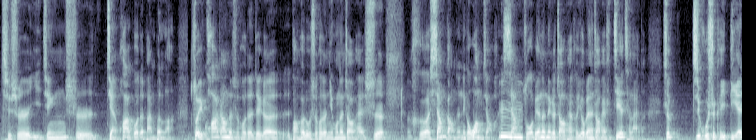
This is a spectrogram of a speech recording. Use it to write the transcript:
其实已经是简化过的版本了。最夸张的时候的这个黄河路时候的霓虹灯招牌是和香港的那个旺角很像，左边的那个招牌和右边的招牌是接起来的，是。几乎是可以叠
